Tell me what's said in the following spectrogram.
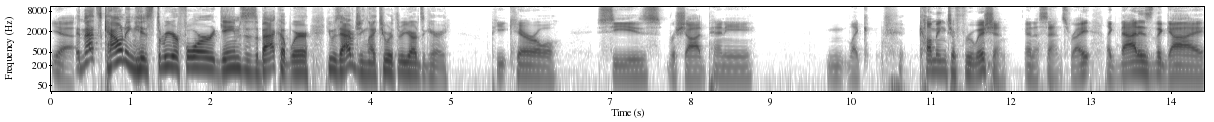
Yeah. And that's counting his three or four games as a backup where he was averaging like two or three yards a carry. Pete Carroll sees Rashad Penny like coming to fruition in a sense, right? Like that is the guy,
